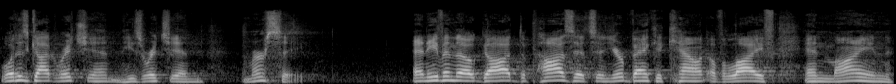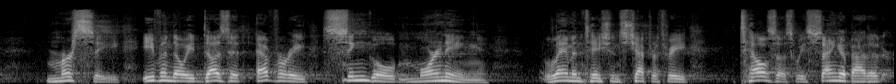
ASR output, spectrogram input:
What is God rich in? He's rich in mercy. And even though God deposits in your bank account of life and mine mercy, even though He does it every single morning, Lamentations chapter 3 tells us, we sang about it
